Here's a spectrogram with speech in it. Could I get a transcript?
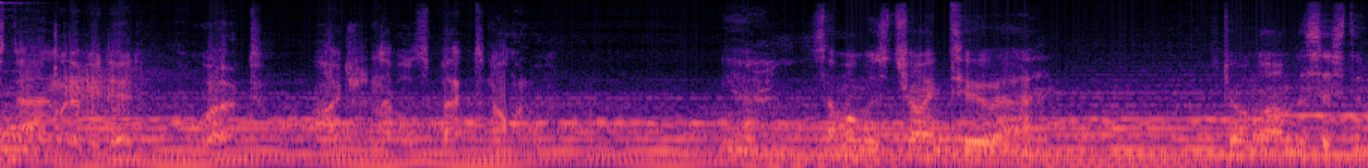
Stan, whatever you did, it worked. Hydrogen levels back to nominal. Yeah, someone was trying to, uh, strong arm the system.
